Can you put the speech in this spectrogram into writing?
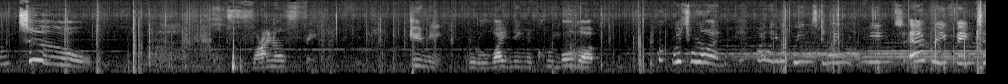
Room too? Final thing. Jimmy, your lightning McQueen. Hold up. Which one? My lightning McQueen's doing means everything to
